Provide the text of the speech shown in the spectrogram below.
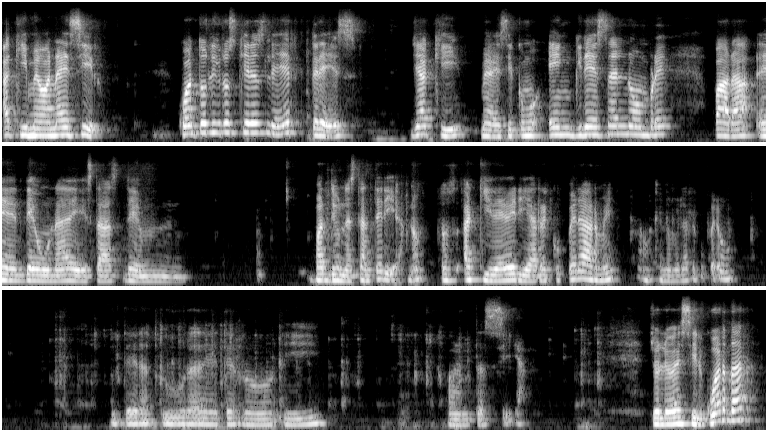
aquí me van a decir, ¿cuántos libros quieres leer? Tres. Y aquí me va a decir cómo ingresa el nombre para eh, de una de estas, de, mm, de una estantería, ¿no? Entonces aquí debería recuperarme, aunque no me la recupero. Literatura de terror y fantasía. Yo le voy a decir guardar.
